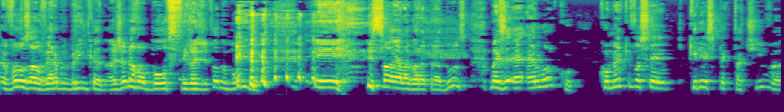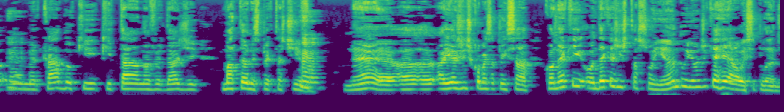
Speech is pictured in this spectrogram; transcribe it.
eu vou usar o verbo brincando, a Jana roubou os filhos de todo mundo e, só ela agora traduz, mas é, é louco. Como é que você cria expectativa num mercado que que está na verdade matando expectativa? Hum. Né? Aí a gente começa a pensar, quando é que, onde é que a gente está sonhando e onde que é real esse plano,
